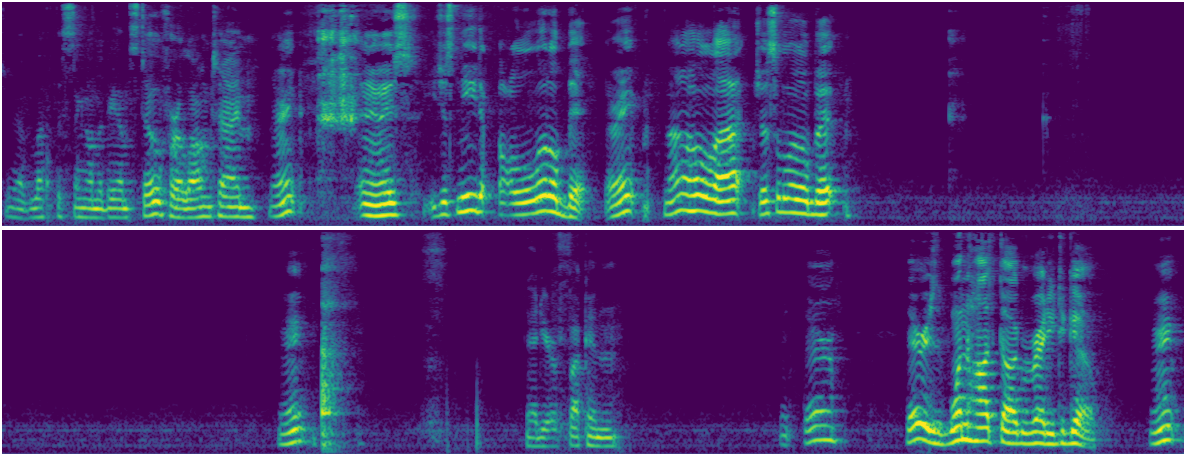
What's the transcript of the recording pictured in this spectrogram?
Should have left this thing on the damn stove for a long time, alright? Anyways, you just need a little bit, alright? Not a whole lot, just a little bit. Alright? Add your fucking... Right there. There is one hot dog ready to go. Alright?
